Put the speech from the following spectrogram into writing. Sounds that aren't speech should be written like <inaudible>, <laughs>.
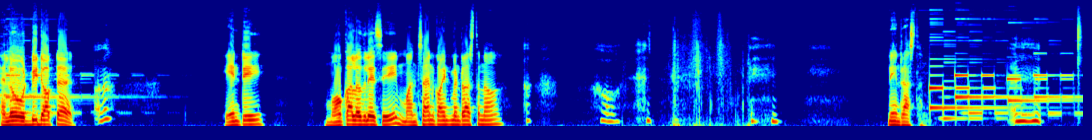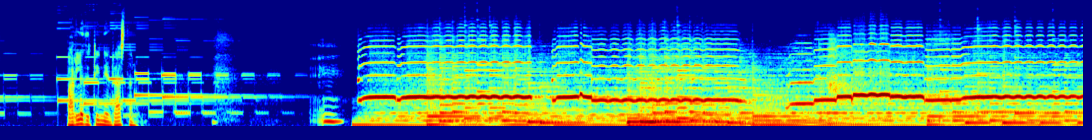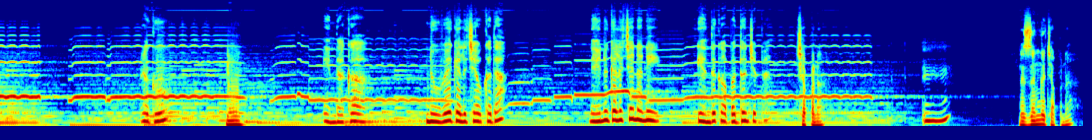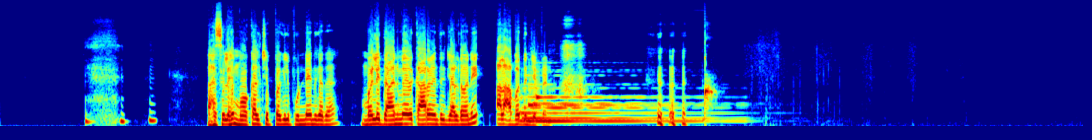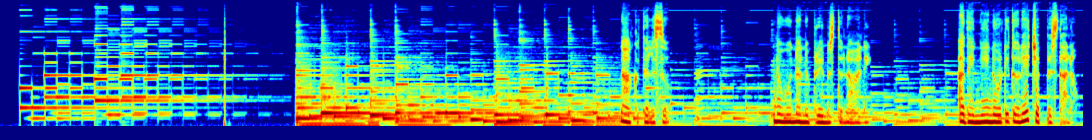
Hello would be doctor ఏంటి? మోకాలు వదిలేసి మంచానికి ఆయింట్మెంట్ రాస్తున్నావు? నేను రాస్తాను. పర్లేదు నేను రాస్తాను. రఘు. ఇందాక నువ్వే గెలిచావు కదా? నేను గెలిచానని ఎందుకు అబద్ధం చెప్పా? చెప్పనా? నిజంగా చెప్పనా? అసలే మోకాలు చెప్పు పగిలి పుండైంది కదా. మళ్ళీ దాని మీద కారం ఎందుకు జల్లడం అని అలా అబద్ధం చెప్పాను. <laughs> తెలుసు. నువ్వు నన్ను ప్రేమిస్తున్నావని. అది నీ నోటితోనే చెప్పిస్తాను.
